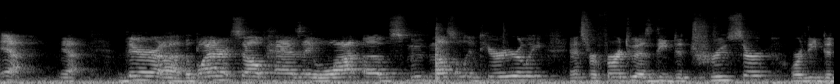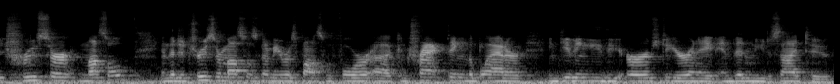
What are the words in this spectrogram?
Yeah, yeah. There, uh, the bladder itself has a lot of smooth muscle interiorly, and it's referred to as the detrusor or the detrusor muscle. And the detrusor muscle is going to be responsible for uh, contracting the bladder and giving you the urge to urinate, and then when you decide to,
